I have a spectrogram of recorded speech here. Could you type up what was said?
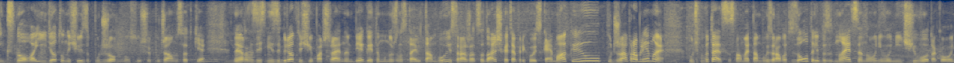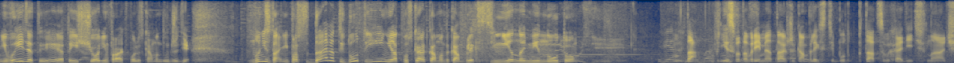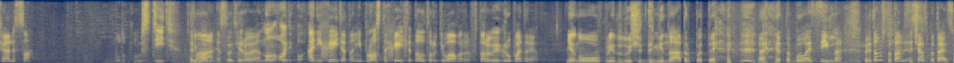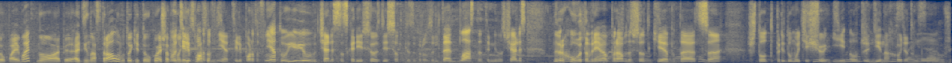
Xnova, идет, он еще и за Пуджом. Ну, слушай, Пуджа он все-таки, наверное, здесь не заберет, еще и под шрайном бегает, ему нужно ставить томбу и сражаться дальше, хотя приходит Скаймаг, и у Пуджа проблемы. Пудж попытается сломать томбу и заработать золото, либо заденаится, но у него ничего такого не выйдет, и это еще один фраг в пользу команды LGD. Ну, не знаю, они просто давят, идут и не отпускают команды комплексе ни на минуту. Да, вниз в это время также комплексити будут пытаться выходить на Чалиса. Будут мстить Три на этого героя. Ну, они хейтят, они просто хейтят Аутурдивавры. Вторую игру подряд. Не, ну в предыдущий Доминатор ПТ это было сильно. При том, что там сейчас пытаются его поймать, но один астрал, и в итоге ты уходишь от Ну, телепортов нет, телепортов нету, и у Чалиса, скорее всего, здесь все-таки заберут. Залетает Бласт, это минус Чалис. Наверху в это время, правда, все-таки пытаются что-то придумать еще и LGD находят Му.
